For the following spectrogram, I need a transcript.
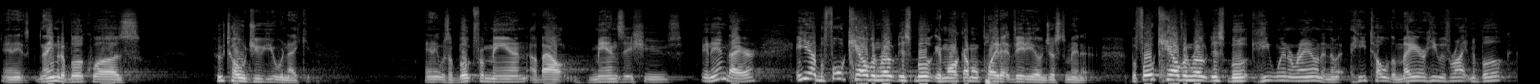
And the name of the book was Who Told You You Were Naked? And it was a book for men about men's issues. And in there, and you know, before Kelvin wrote this book, and Mark, I'm going to play that video in just a minute. Before Kelvin wrote this book, he went around and he told the mayor he was writing a book.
